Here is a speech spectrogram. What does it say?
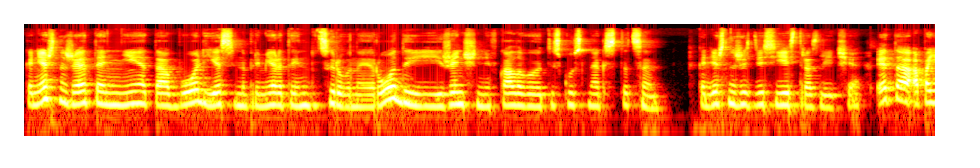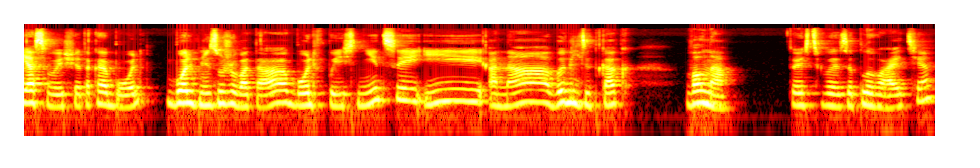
конечно же, это не та боль, если, например, это индуцированные роды и женщине вкалывают искусственный окситоцин. Конечно же, здесь есть различия. Это опоясывающая такая боль, боль внизу живота, боль в пояснице, и она выглядит как волна. То есть вы заплываете,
